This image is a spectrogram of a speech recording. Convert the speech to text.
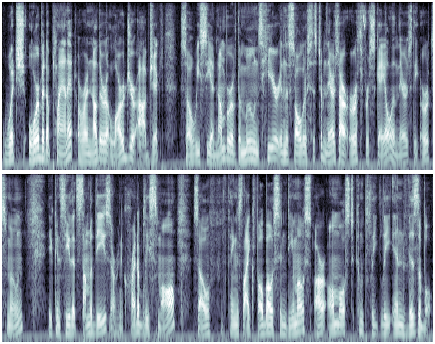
which orbit a planet or another larger object. So we see a number of the moons here in the solar system. There's our Earth for scale and there's the Earth's moon. You can see that some of these are incredibly small. So things like Phobos and Deimos are almost completely invisible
